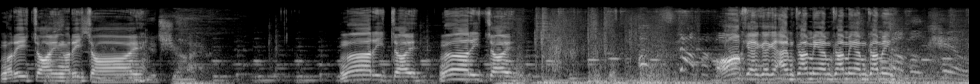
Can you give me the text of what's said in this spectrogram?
ngeri coy, ngeri coy, ngeri coy, ngeri coy. Oke, oke, oke, I'm coming, I'm coming, I'm coming, Double kill.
